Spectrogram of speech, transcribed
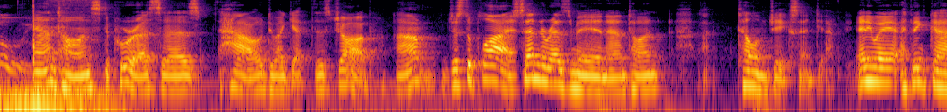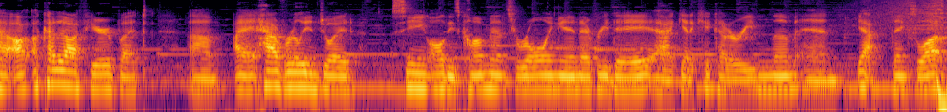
Holy. Anton Stapura says, How do I get this job? Um, just apply. Send a resume in, Anton. Uh, tell him Jake sent you. Anyway, I think uh, I'll, I'll, cut it off here, but um, I have really enjoyed seeing all these comments rolling in every day. I get a kick out of reading them, and yeah, thanks a lot.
